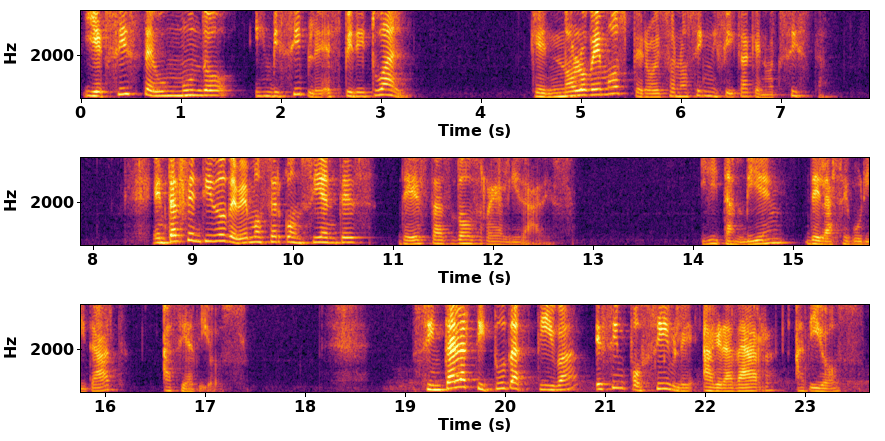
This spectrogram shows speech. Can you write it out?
Y existe un mundo invisible, espiritual, que no lo vemos, pero eso no significa que no exista. En tal sentido, debemos ser conscientes de estas dos realidades y también de la seguridad hacia Dios. Sin tal actitud activa es imposible agradar a Dios.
